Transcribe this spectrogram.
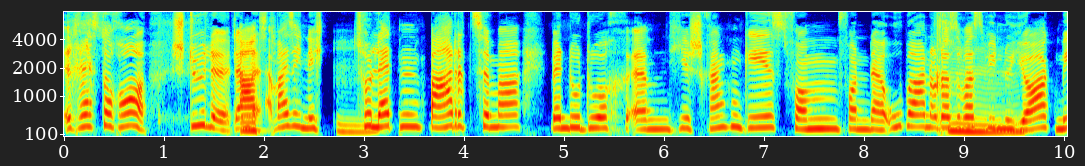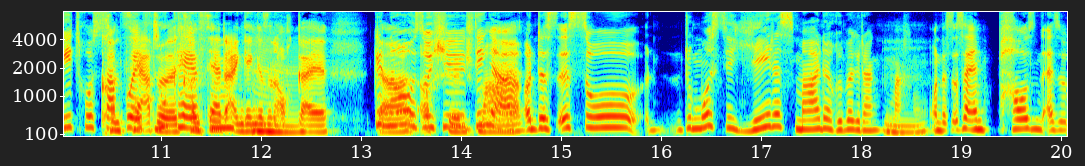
Restaurant, Stühle, dann Arzt. weiß ich nicht, Mhm. Toiletten, Badezimmer, wenn du durch ähm, hier Schranken gehst vom, von der U-Bahn oder sowas wie Mhm. New York, Metro, Subway, Konzerte, Flughäfen. Konzerteingänge sind auch Mhm. geil. Genau, Ja, solche Dinger. Und das ist so, du musst dir jedes Mal darüber Gedanken Mhm. machen. Und das ist ein Pausen, also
